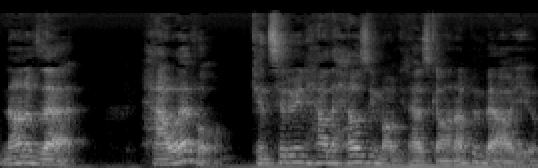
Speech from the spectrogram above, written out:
none of that. However, considering how the housing market has gone up in value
